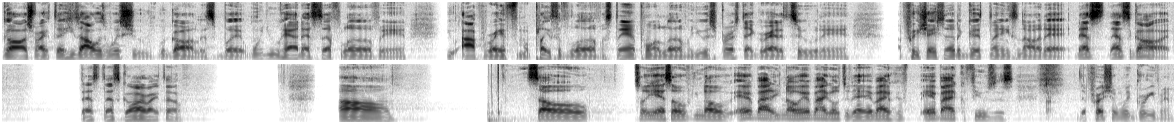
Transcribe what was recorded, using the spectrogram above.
God's right there. He's always with you, regardless. But when you have that self love and you operate from a place of love, a standpoint of love, and you express that gratitude and appreciation of the good things and all that, that's that's God. That's that's God right there. Um. So so yeah, so you know, everybody, you know, everybody goes through that. Everybody, everybody confuses depression with grieving.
